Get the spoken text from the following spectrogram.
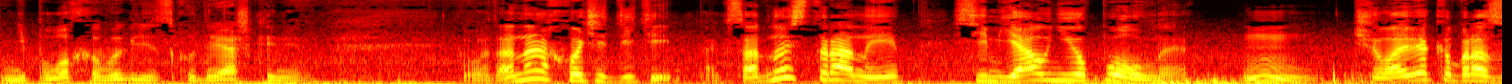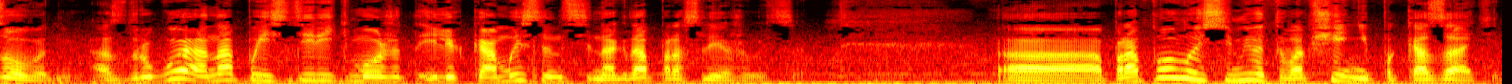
неплохо выглядит с кудряшками. Вот. Она хочет детей. Так, с одной стороны, семья у нее полная. М, человек образованный. А с другой, она поистерить может и легкомысленность иногда прослеживается. А про полную семью это вообще не показатель.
